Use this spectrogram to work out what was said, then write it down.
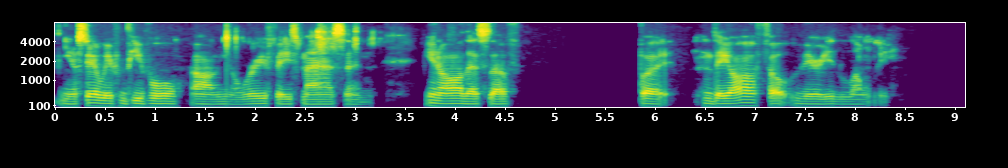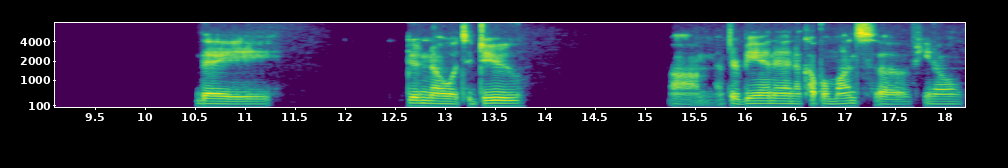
you know stay away from people. Um, you know wear your face mask and you know all that stuff. But they all felt very lonely. They didn't know what to do. Um, after being in a couple months of you know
